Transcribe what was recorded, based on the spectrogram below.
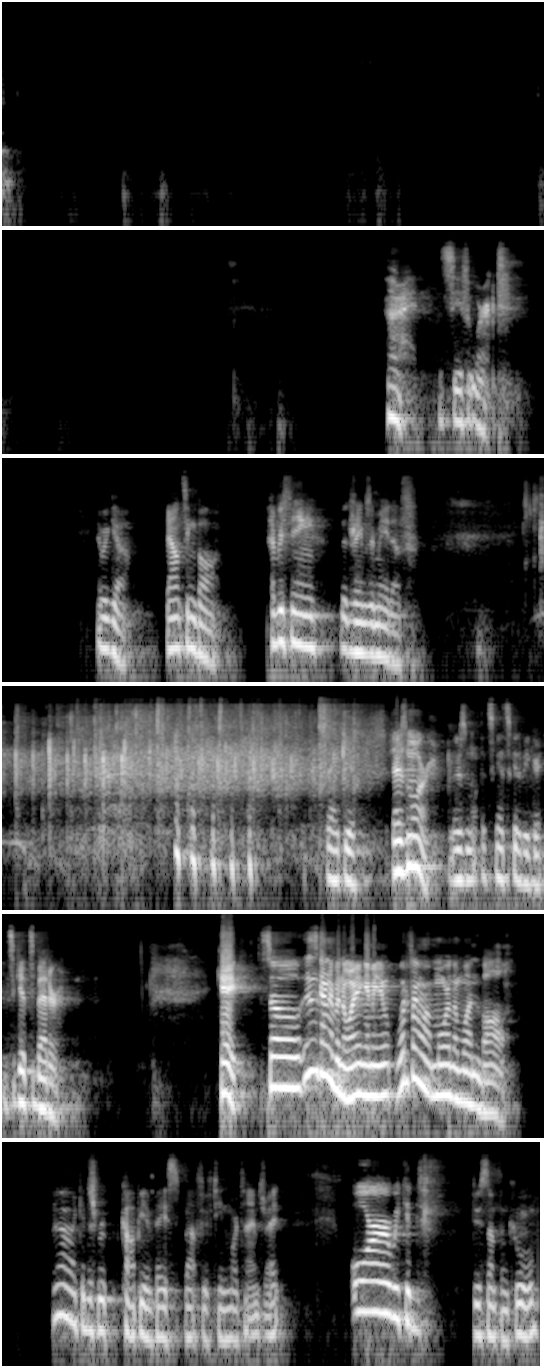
All right, let's see if it worked. There we go. Bouncing ball. Everything that dreams are made of. Thank you. There's more. There's more. It's, it's going to be great. It gets better. Okay, so this is kind of annoying. I mean, what if I want more than one ball? Well, I could just copy and paste about 15 more times, right? Or we could do something cool.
